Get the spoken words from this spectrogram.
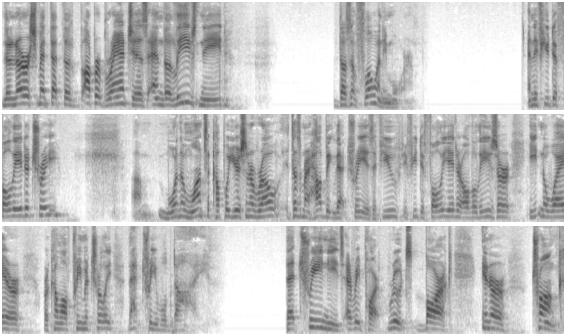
the nourishment that the upper branches and the leaves need doesn't flow anymore. And if you defoliate a tree, um, more than once, a couple years in a row, it doesn't matter how big that tree is. If you if you defoliate it, all the leaves are eaten away or or come off prematurely, that tree will die. That tree needs every part: roots, bark, inner trunk,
